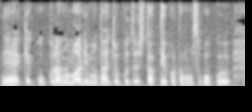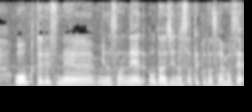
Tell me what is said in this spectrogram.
ね結構オクラの周りも体調崩したっていう方もすごく多くてですね皆さんねお大事になさってくださいませ。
